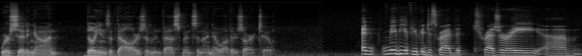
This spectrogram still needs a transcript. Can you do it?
we're sitting on billions of dollars of investments, and I know others are too. And maybe if you could describe the Treasury um,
